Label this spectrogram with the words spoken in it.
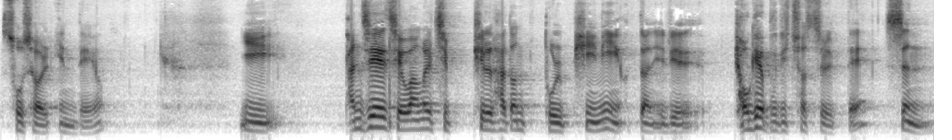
소설인데요. 이 반지의 제왕을 집필하던 돌핀이 어떤 이 벽에 부딪혔을 때 쓴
